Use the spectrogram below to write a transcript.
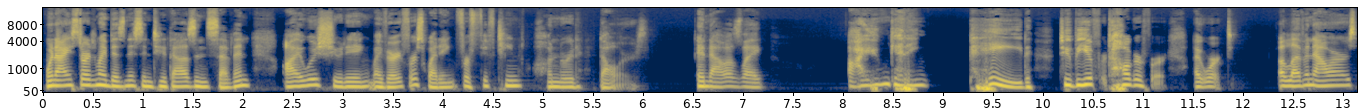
When I started my business in 2007, I was shooting my very first wedding for $1,500. And I was like, I am getting paid to be a photographer. I worked 11 hours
